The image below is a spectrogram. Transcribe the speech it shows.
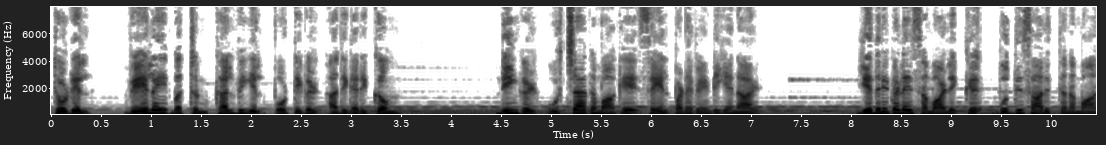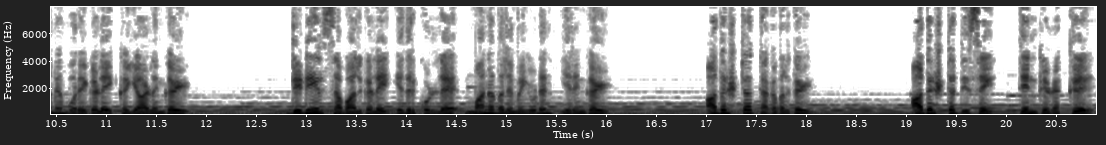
தொழில் வேலை மற்றும் கல்வியில் போட்டிகள் அதிகரிக்கும். நீங்கள் உற்சாகமாக செயல்பட வேண்டிய நாள். எதிரிகளை சமாளிக்க புத்திசாலித்தனமான முறைகளை கையாளுங்கள். திடீர் சவால்களை எதிர்கொள்ள மனவலிமையுடன் இருங்கள். அதிர்ஷ்ட தகவல்கள். அதிர்ஷ்ட திசை தென்கிழக்கு.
